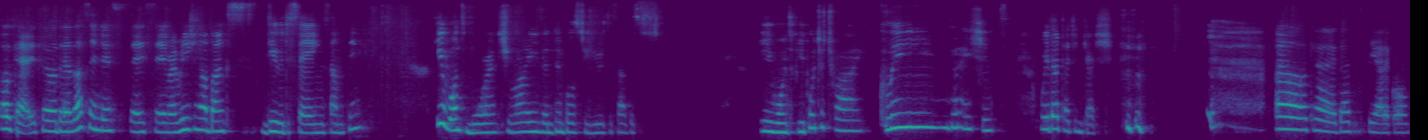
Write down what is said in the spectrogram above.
Okay, so the last sentence they say a regional bank's dude saying something. He wants more shrines and temples to use the service. He wants people to try clean donations without touching cash. okay, that's the article.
